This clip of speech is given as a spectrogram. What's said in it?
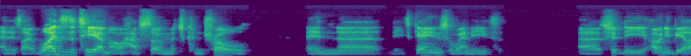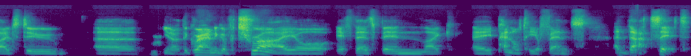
and it's like why does the TMO have so much control in uh, these games when he's uh, should he only be allowed to do uh, you know the grounding of a try or if there's been like a penalty offence and that's it.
